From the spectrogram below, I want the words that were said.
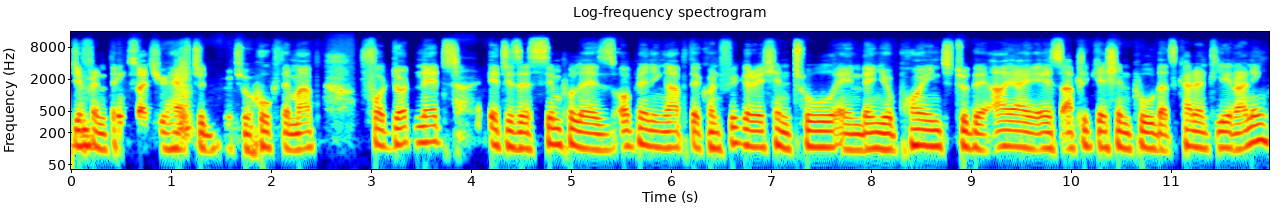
different things that you have to do to hook them up. For .NET, it is as simple as opening up the configuration tool and then you point to the IIS application pool that's currently running,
